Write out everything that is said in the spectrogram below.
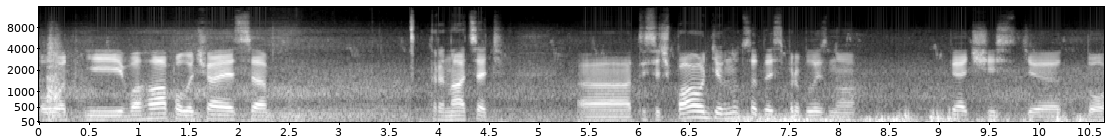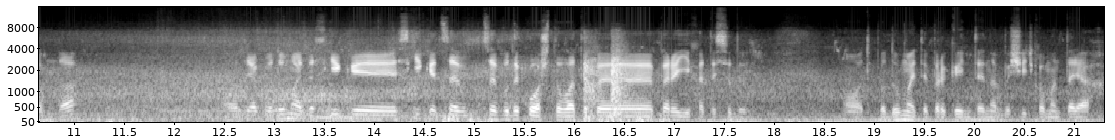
От, і вага виходить 13 е, тисяч паундів, ну це десь приблизно 5-6 тонн. Да? От, як ви думаєте, скільки, скільки це, це буде коштувати переїхати сюди? От, подумайте, прикиньте, напишіть в коментарях.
